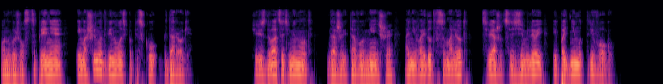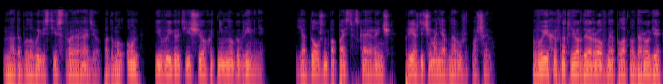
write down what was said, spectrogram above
Он выжил сцепление, и машина двинулась по песку к дороге. Через двадцать минут даже и того меньше, они войдут в самолет, свяжутся с землей и поднимут тревогу. Надо было вывести из строя радио, подумал он, и выиграть еще хоть немного времени. Я должен попасть в Скайренч, прежде чем они обнаружат машину. Выехав на твердое ровное полотно дороги,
